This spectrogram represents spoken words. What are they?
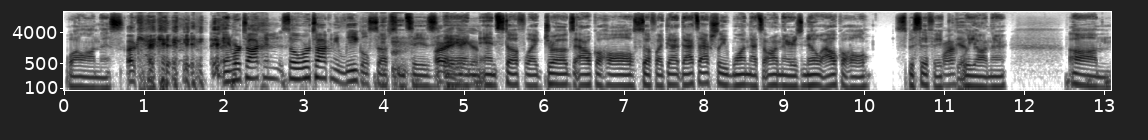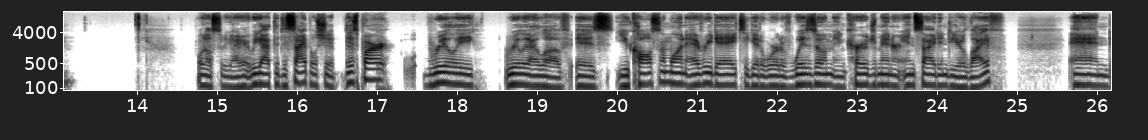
while on this. Okay. and we're talking so we're talking illegal substances All right, there you and and stuff like drugs alcohol stuff like that that's actually one that's on there is no alcohol specifically on there. Um what else do we got here? We got the discipleship. This part w really really i love is you call someone every day to get a word of wisdom encouragement or insight into your life. And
